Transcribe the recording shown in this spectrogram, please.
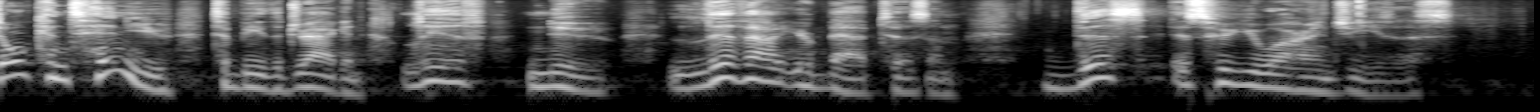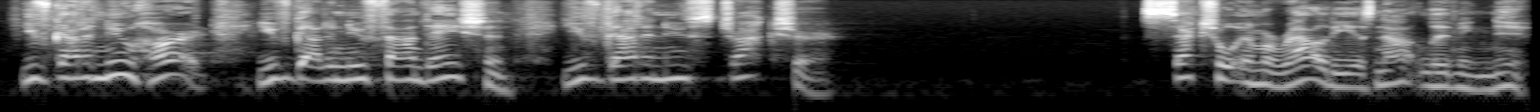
Don't continue to be the dragon. Live new. Live out your baptism. This is who you are in Jesus. You've got a new heart. You've got a new foundation. You've got a new structure. Sexual immorality is not living new.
